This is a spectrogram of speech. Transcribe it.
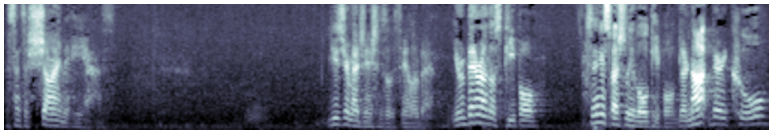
the sense of shine that He has. Use your imaginations with me a little bit. You ever been around those people? I think especially of old people. They're not very cool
